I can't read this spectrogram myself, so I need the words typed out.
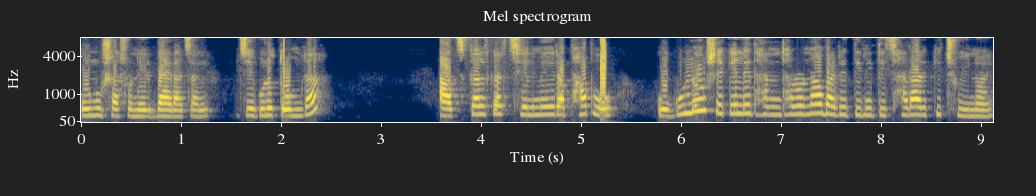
অনুশাসনের বেড়াচাল, যেগুলো তোমরা আজকালকার ছেলেমেয়েরা ভাবো, ওগুলোও সেকেলে ধ্যান ধারণা বা রীতিনীতি ছাড়া আর কিছুই নয়।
